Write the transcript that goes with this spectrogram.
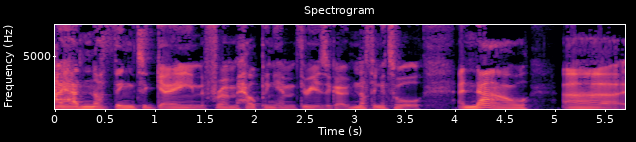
I had nothing to gain from helping him three years ago, nothing at all. And now uh,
